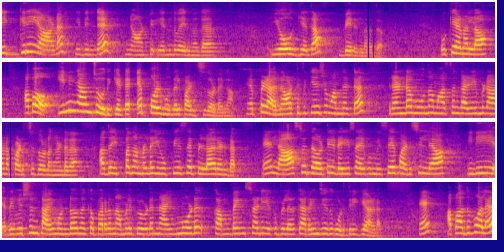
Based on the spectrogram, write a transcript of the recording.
ഡിഗ്രിയാണ് ഇതിന്റെ നോട്ട് എന്ത് വരുന്നത്? യോഗ്യത വരുന്നത്. ഓക്കെ ആണല്ലോ? അപ്പോൾ ഇനി ഞാൻ ചോദിക്കട്ടെ എപ്പോൾ മുതൽ പഠിച്ചു തുടങ്ങാം? എപ്പോഴാണ് നോട്ടിഫിക്കേഷൻ വന്നിട്ട് രണ്ടോ മൂന്നോ മാസം കഴിയുമ്പോഴാണ് പഠിച്ചു തുടങ്ങേണ്ടത്. അത് ഇപ്പം നമ്മളുടെ യു പി എസ് എ പിള്ളേരുണ്ട്. ഏ ലാസ്റ്റ് തേർട്ടി ഡേയ്സ് ആയപ്പോൾ മിസ്സേ പഠിച്ചില്ല. ഇനി റിവിഷൻ ടൈം ഉണ്ടോ എന്നൊക്കെ പറഞ്ഞ് നമ്മളിപ്പോൾ ഇവിടെ നൈൻ മോഡ് കമ്പൈൻ സ്റ്റഡി ഒക്കെ പിള്ളേർക്ക് അറേഞ്ച് ചെയ്ത് കൊടുത്തിരിക്കുകയാണ്. ഏ അപ്പോൾ അതുപോലെ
